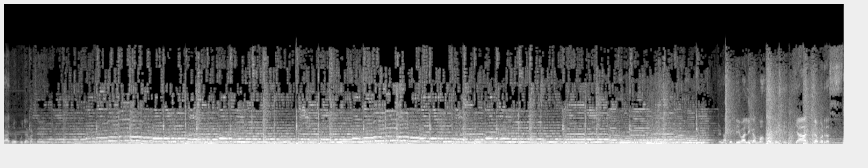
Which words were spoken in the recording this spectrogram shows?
गराज में पूजा करते हुए। दिवाली का माहौल देखिए। क्या ज़बरदस्त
